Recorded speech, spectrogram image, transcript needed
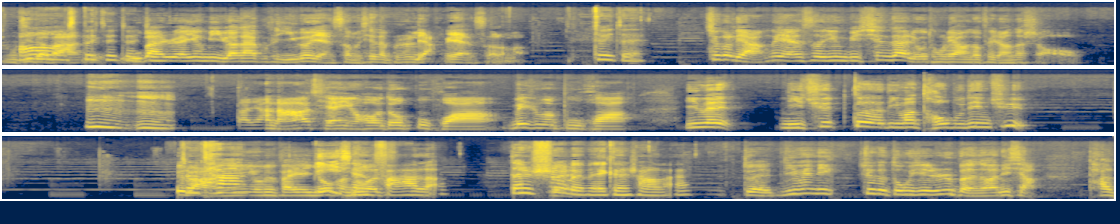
你记得吧？对对对，五百日元硬币原来不是一个颜色吗？现在不是两个颜色了吗？对对，这个两个颜色硬币现在流通量都非常的少。嗯嗯，大家拿钱以后都不花，为什么不花？因为你去各个地方投不进去，对吧？你有没有发现有很多发了，但是设备没跟上来。对，因为你这个东西，日本啊，你想，它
